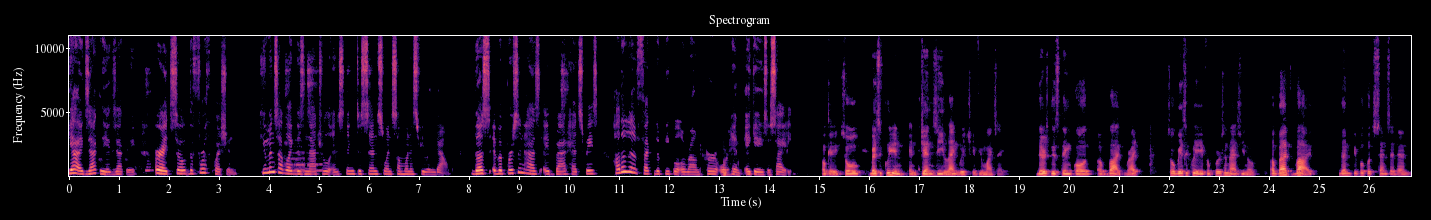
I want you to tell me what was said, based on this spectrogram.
Yeah, exactly, exactly. All right, so the fourth question. Humans have like this natural instinct to sense when someone is feeling down. Thus, if a person has a bad headspace, how does it affect the people around her or him, aka society? Okay, so basically in, in Gen Z language, if you might say, there's this thing called a vibe, right? So basically, if a person has, you know, a bad vibe, then people could sense it and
